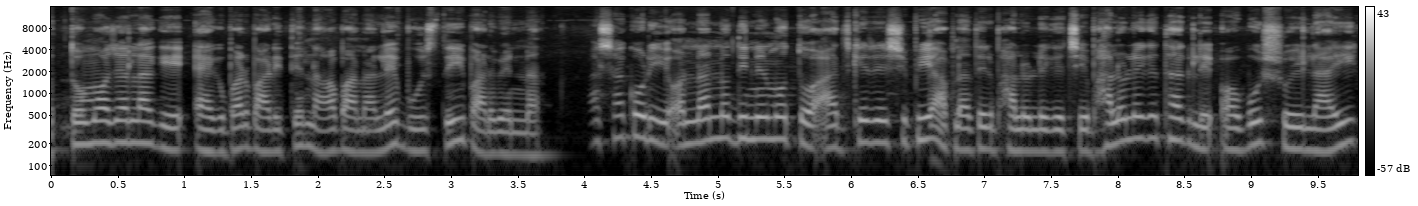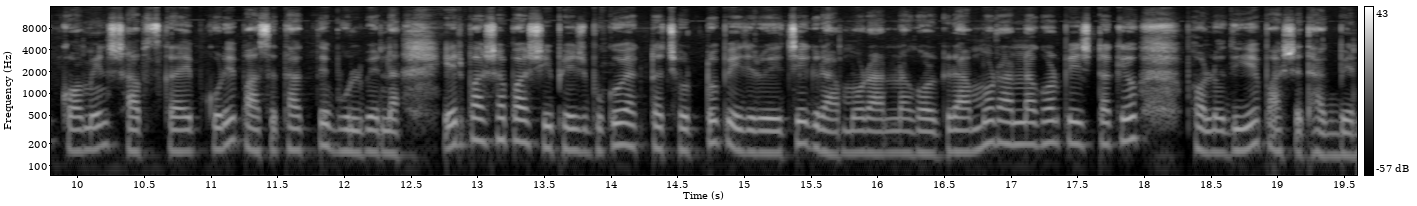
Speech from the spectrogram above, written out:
এত মজা লাগে, একবার বাড়িতে না বানালে বুঝতেই পারবেন না। আশা করি অন্যান্য দিনের মতো আজকের রেসিপি আপনাদের ভালো লেগেছে। ভালো লেগে থাকলে অবশ্যই লাইক কমেন্ট সাবস্ক্রাইব করে পাশে থাকতে ভুলবেন না। এর পাশাপাশি ফেসবুকেও একটা ছোট্ট পেজ রয়েছে, গ্রাম্য রান্নাঘর। গ্রাম্য রান্নাঘর পেজটাকেও ফলো দিয়ে পাশে থাকবেন।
